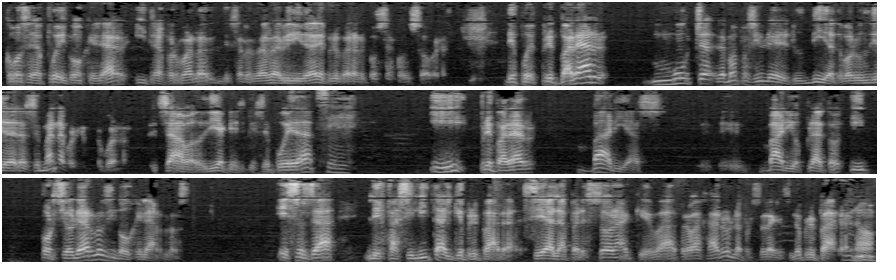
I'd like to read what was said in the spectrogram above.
cómo se las puede congelar y transformarlas, desarrollar la habilidad de preparar cosas con sobras. Después, preparar muchas, lo más posible un día, tomar un día de la semana, por ejemplo, bueno, el sábado, el día que, se pueda, y preparar varias, eh, varios platos y porcionarlos y congelarlos. Eso ya le facilita al que prepara, sea la persona que va a trabajar o la persona que se lo prepara, ¿no?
